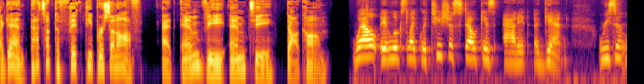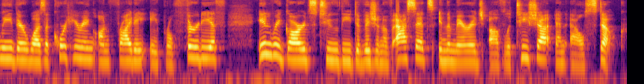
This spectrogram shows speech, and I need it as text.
Again, that's up to 50% off at MVMT.com. Well, it looks like Letecia Stauch is at it again. Recently, there was a court hearing on Friday, April 30th, in regards to the division of assets in the marriage of Letecia and Al Stauch.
